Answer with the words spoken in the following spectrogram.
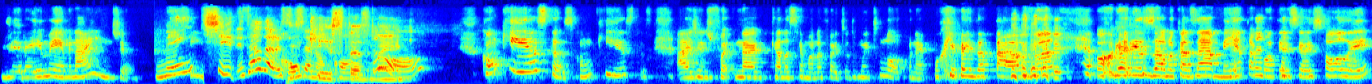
Virei meme na Índia. Mentira! Isadora, Conquistas, você não contou? né? Conquistas, conquistas. Ai, gente, foi, naquela semana foi tudo muito louco, né? Porque eu ainda tava organizando o casamento, aconteceu esse rolê,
